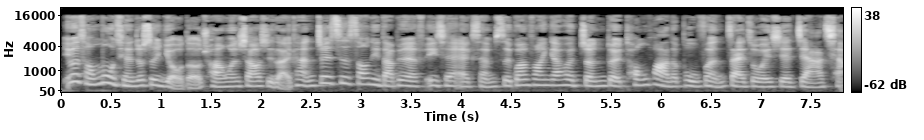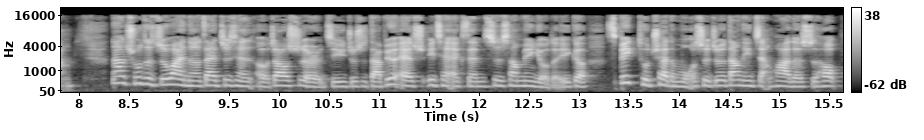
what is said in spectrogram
因为从目前就是有的传闻消息来看，这次 Sony WF-1000XM4 官方应该会针对通话的部。部分再做一些加强。那除此之外呢，在之前耳罩式耳机就是 WH-1000XM4 上面有的一个 Speak to Chat 模式，就是当你讲话的时候，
